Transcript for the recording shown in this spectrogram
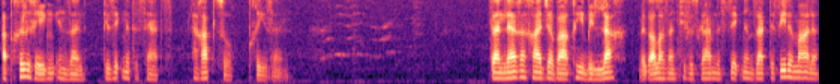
Aprilregen in sein gesegnetes Herz herabzuprieseln. Sein Lehrer Khaja Baqi Billah, möge Allah sein tiefes Geheimnis segnen, sagte viele Male,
